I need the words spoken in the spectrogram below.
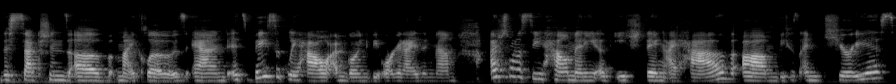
the sections of my clothes and it's basically how I'm going to be organizing them. I just want to see how many of each thing I have um, because I'm curious.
